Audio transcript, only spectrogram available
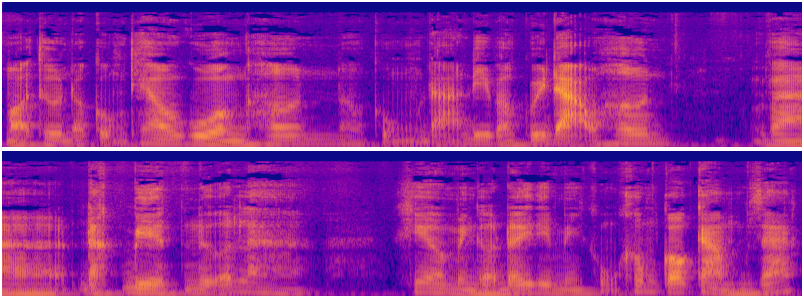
Mọi thứ nó cũng theo guồng hơn, nó cũng đã đi vào quỹ đạo hơn. Và đặc biệt nữa là khi mà mình ở đây thì mình cũng không có cảm giác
